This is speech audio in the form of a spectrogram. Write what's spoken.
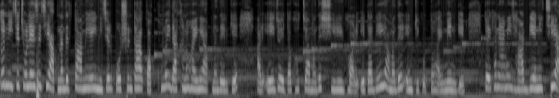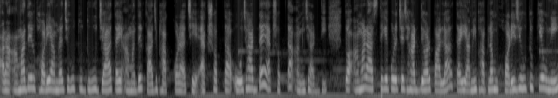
তো নিচে চলে এসেছি। আপনাদের তো আমি এই নিচের পোর্শনটা কখনোই দেখানো হয়নি আপনাদেরকে। আর এই যে এটা হচ্ছে আমাদের সিঁড়ির ঘর, এটা দিয়েই আমাদের এন্ট্রি করতে হয় মেন গেট তো এখানে আমি ঝাড় দিয়ে নিচ্ছি আর আমাদের ঘরে আমরা যেহেতু দু যা, তাই আমাদের কাজ ভাগ করা আছে। এক সপ্তাহ ও ঝাড় দেয়, এক সপ্তাহ আমি ঝাড় দিই। তো আমার আজ থেকে পড়েছে ঝাড় দেওয়ার পালা, তাই আমি ভাবলাম ঘরে যেহেতু কেউ নেই,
